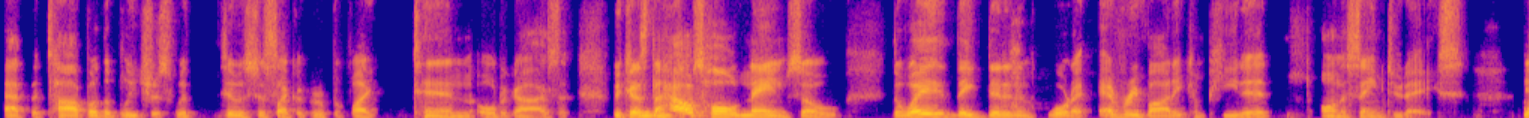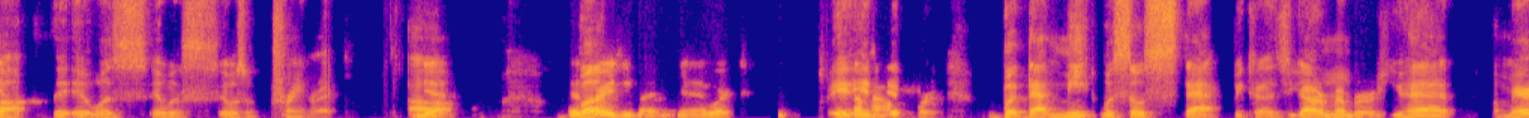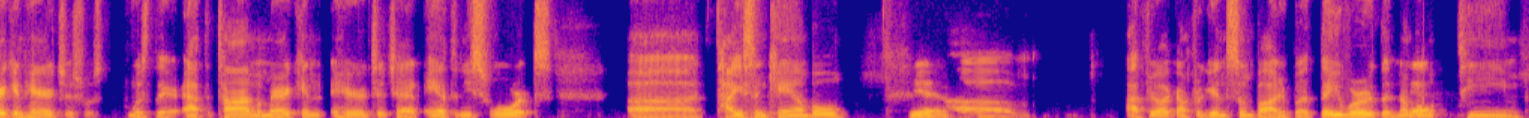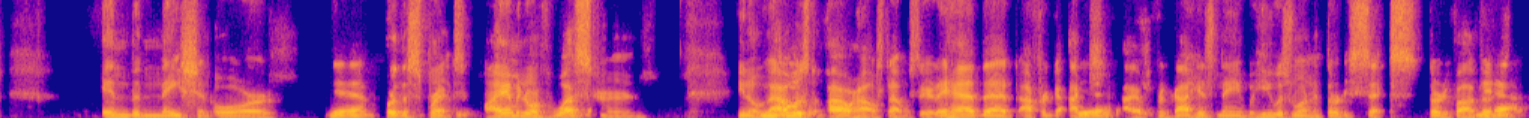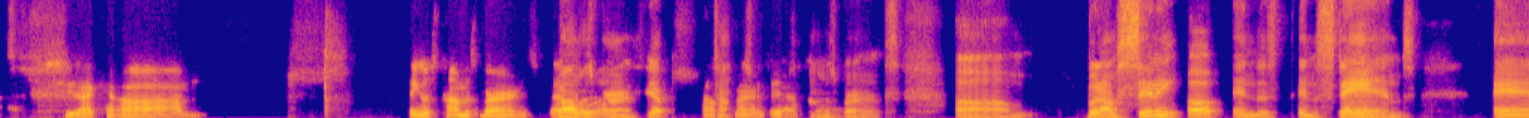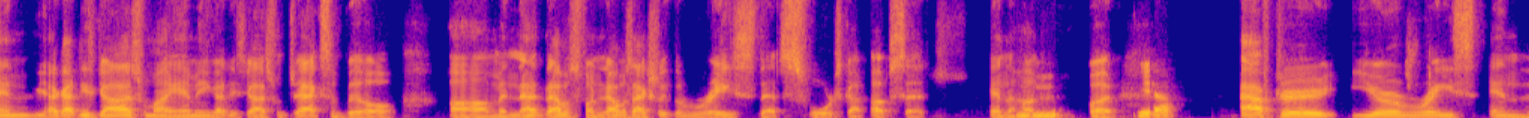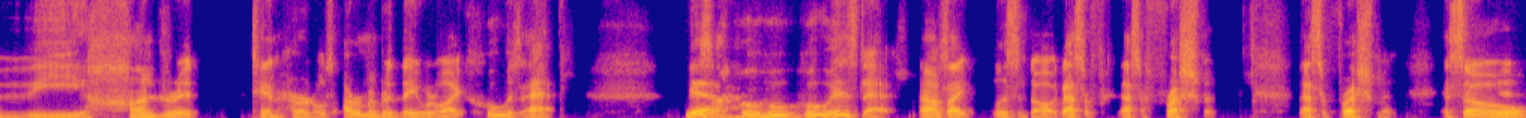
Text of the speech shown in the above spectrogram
at the top of the bleachers with it was just like a group of like 10 older guys because mm-hmm. the household name. So the way they did it in Florida, everybody competed on the same two days. Yeah, uh, it, it, was it was it was a train wreck. Uh, yeah, it's crazy, but yeah, it worked. It, it, it, worked, but that meet was so stacked because you got to remember mm-hmm. you had American Heritage was was there at the time. American Heritage had Anthony Schwartz, uh, Tyson Campbell, yeah, um, I feel like I'm forgetting somebody, but they were the number yeah. one team in the nation or yeah for the sprint. Miami Northwestern, you know, that mm-hmm. was the powerhouse that was there. They had that, I forgot I, yeah. I forgot his name, but he was running 36, 35, 36. Yeah. Shoot, I can um I think it was Thomas Burns. That's Thomas Burns, yep. Thomas, Thomas Burns, yeah. Thomas Burns. Um, but I'm sitting up in the in the stands and I got these guys from Miami, got these guys from Jacksonville. Um, and that that was funny. That was actually the race that Schwartz got upset in the 100 mm-hmm. But yeah, after your race in the 110 hurdles, I remember they were like, Who is that? Yeah, like, who who who is that? And I was like, listen, dog, that's a that's a freshman. That's a freshman. And so yeah.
